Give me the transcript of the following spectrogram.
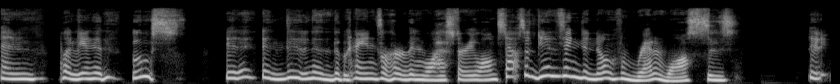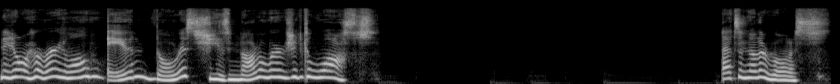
And again, it boosts. It, it, the pain for her didn't last very long. So that's a good thing to know from red wasps is they, don't hurt very long. And notice she is not allergic to wasps. That's another bonus.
